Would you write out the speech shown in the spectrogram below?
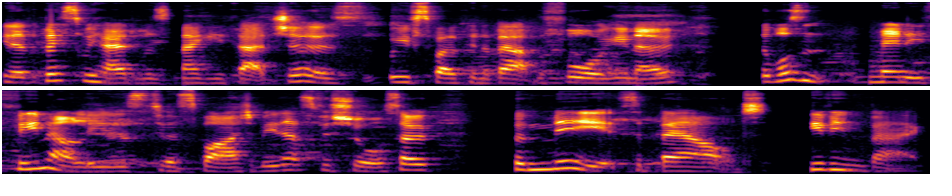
You know, the best we had was Maggie Thatcher, as we've spoken about before. You know, there wasn't many female leaders to aspire to be. That's for sure. So for me, it's about giving back.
